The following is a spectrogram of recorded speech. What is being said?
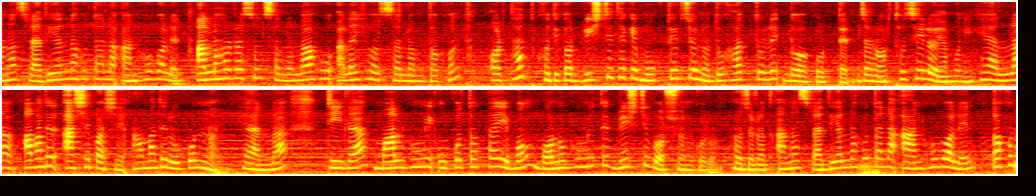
আনাস রাদি আল্লাহ তালা আনহু বলেন, আল্লাহর রাসুল সাল্লাহু আলাইসাল্লাম তখন অর্থাৎ ক্ষতিকর বৃষ্টি থেকে মুক্তির জন্য দুহাত তুলে দোয়া করতেন, যার অর্থ ছিল এমনই, হে আল্লাহ, আমাদের আশেপাশে, আমাদের উপর নয়, হে আল্লাহ, টিলা, মালভূমি উপত্যকায় এবং বনভূমিতে বৃষ্টি বর্ষণ করুন। হজরত আনাস রাদি আল্লাহ তালা আনহু বলেন, তখন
